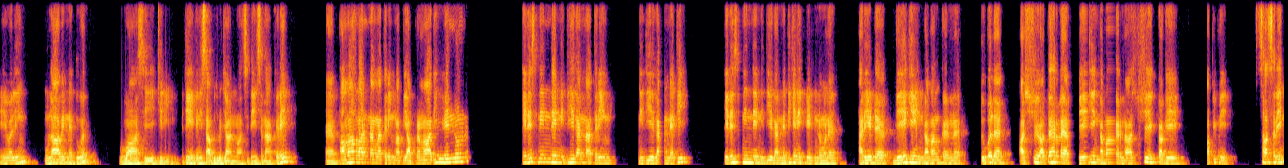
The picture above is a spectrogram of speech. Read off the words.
ඒ වලින් මුලා වෙන්නේ නැතුව වාසය කිරීම. ඉතින් ඒක නිසා බුදුරජාන් වහන්සේ දේශනා කරේ පමාවන්නන් අතරින් අපි අප්‍රමාදී වෙන්න ඕන. කෙලස් නින්දෙන් නිදිය ගන්න අතරින් නිදිය ගන්න නැති කෙලස් නින්දෙන් නිදිය ගන්න නැති කෙනෙක් වෙන්න ඕන. හරියට වේගයෙන් ගමන් කරන දුබල අශ්වය අතහැරලා වේගයෙන් ගමන් කරන අශ්වයෙක් වගේ අපි මේ සසරෙන්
